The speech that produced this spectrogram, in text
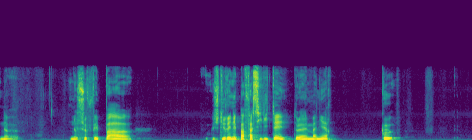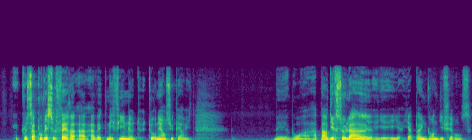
ne, se fait pas, je dirais, n'est pas facilité de la même manière que, que ça pouvait se faire avec mes films tournés en Super 8. Mais bon, à, part dire cela, il n'y a, pas une grande différence.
